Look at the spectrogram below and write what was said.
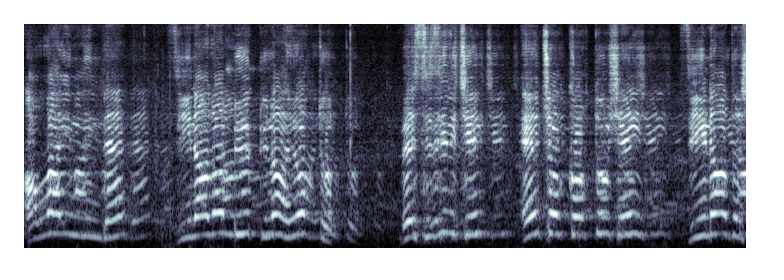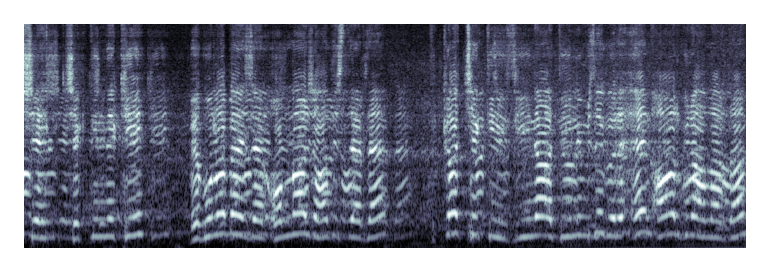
Allah indinde zinadan büyük günah yoktur. Ve sizin için en çok korktuğum şey zinadır şek- şeklindeki ve buna benzer onlarca hadislerden dikkat çektiği zina dinimize göre en ağır günahlardan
